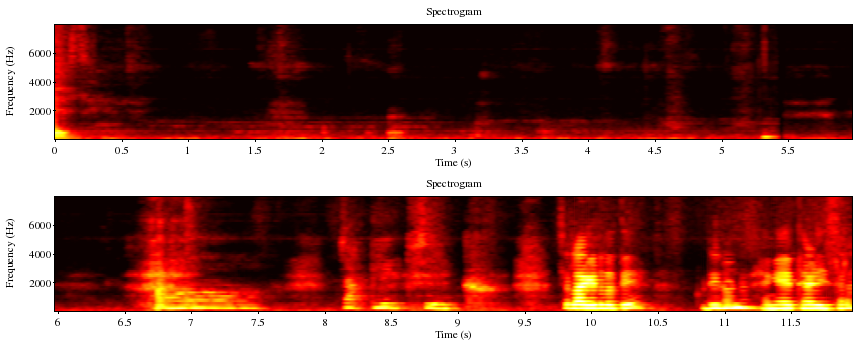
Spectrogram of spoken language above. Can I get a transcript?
ತಿಳಿಸಿ. ಚಾಕ್ಲೇಟ್ ಶೇಕ್ ಚೆನ್ನಾಗಿರ್ತೈತಿ ಕುಡಿ ನೋಡು ಹೆಂಗೆ ಐತೆ ಹೇಳಿ ಸಲ?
